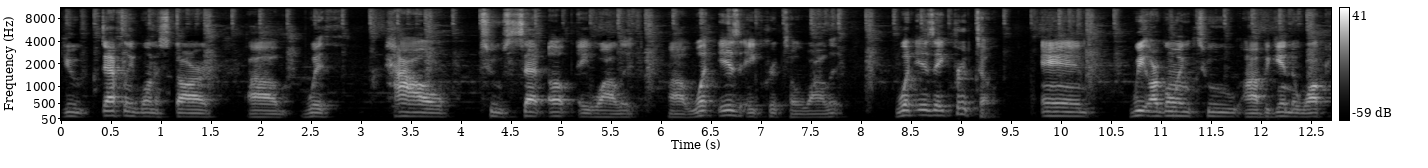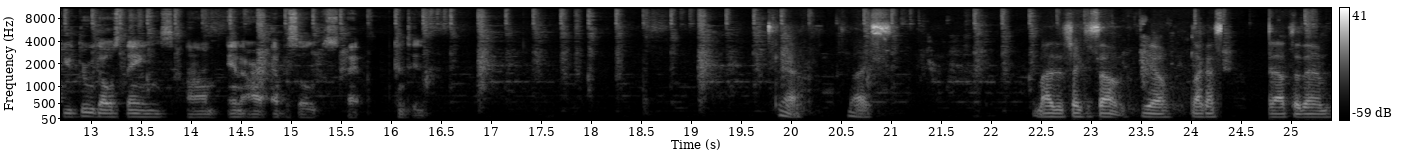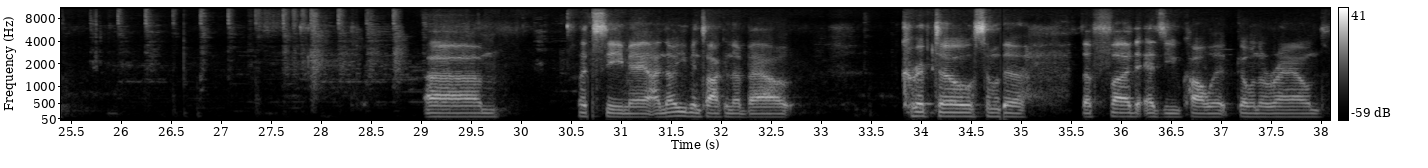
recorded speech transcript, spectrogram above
you definitely want to start uh, with how to set up a wallet. Uh, what is a crypto wallet? What is a crypto? And we are going to uh, begin to walk you through those things um, in our episodes that continue. Yeah, nice. Might have to check this out. Yeah, like I said, out to them. Um, let's see, man. I know you've been talking about crypto, some of the the FUD as you call it, going around.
